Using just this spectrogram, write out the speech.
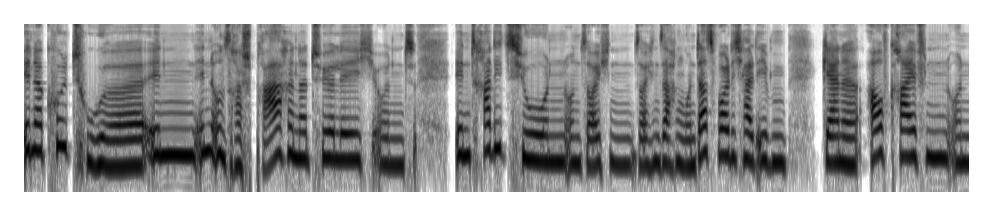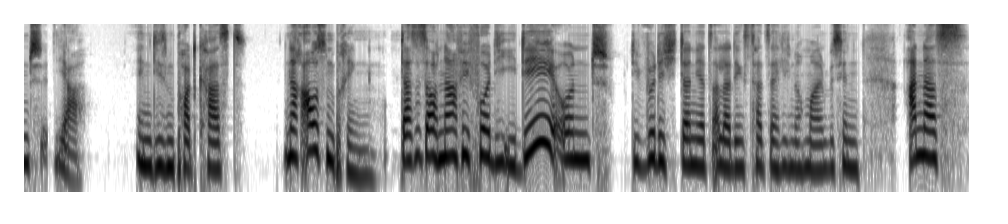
in der Kultur, in, in unserer Sprache natürlich und in Traditionen und solchen, solchen Sachen. Und das wollte ich halt eben gerne aufgreifen und ja, in diesem Podcast nach außen bringen. Das ist auch nach wie vor die Idee und die würde ich dann jetzt allerdings tatsächlich nochmal ein bisschen anders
